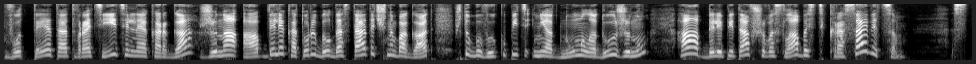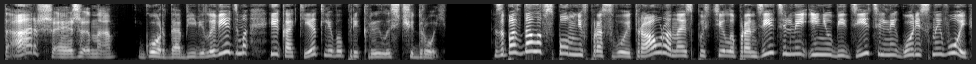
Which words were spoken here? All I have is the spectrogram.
Вот эта отвратительная корга, жена Абделя, который был достаточно богат, чтобы выкупить не одну молодую жену, а Абделя, питавшего слабость к красавицам. «Старшая жена», — гордо объявила ведьма и кокетливо прикрылась чедрой. Запоздала, вспомнив про свой траур, она испустила пронзительный и неубедительный горестный вой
